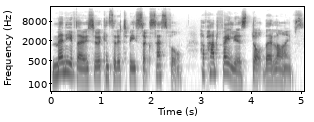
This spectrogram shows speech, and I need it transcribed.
Many of those who are considered to be successful have had failures dot their lives.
